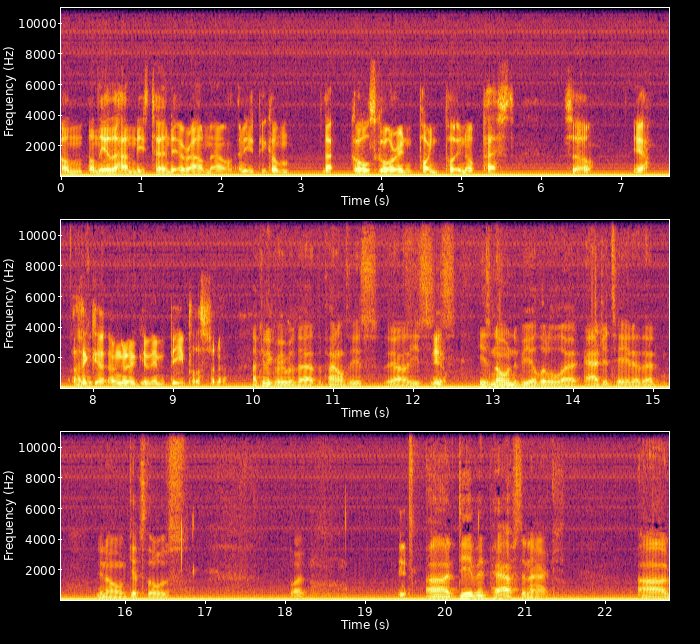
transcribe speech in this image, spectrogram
on on the other hand, he's turned it around now, and he's become that goal scoring, point putting up pest. So, yeah, I, I think uh, I'm going to give him B plus for now. I could agree with that. The penalties, yeah, he's Yeah. he's, he's known to be a little uh, agitator that, you know, gets those. But Yeah. uh, David Pastrnak, uh,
